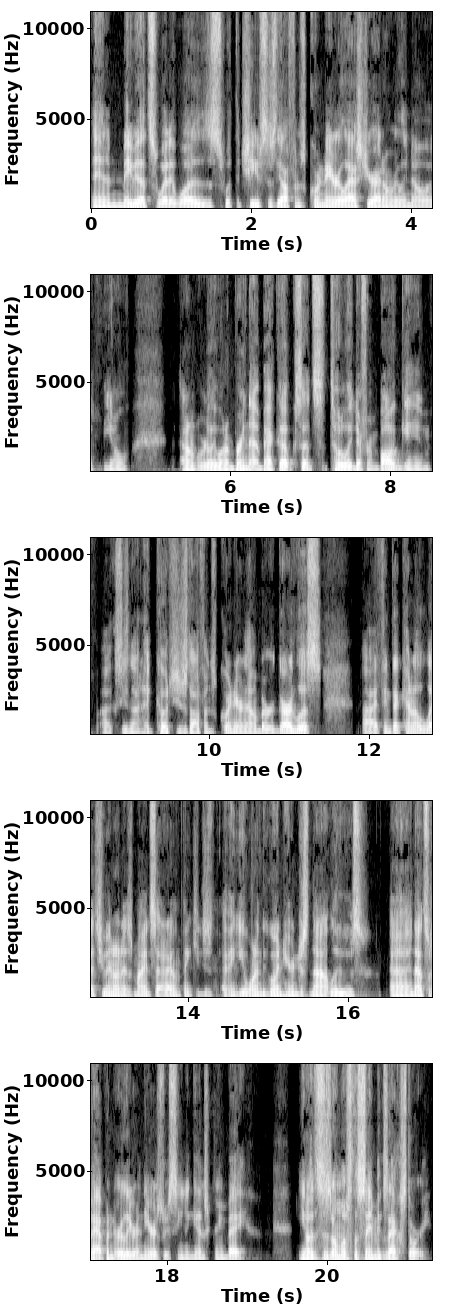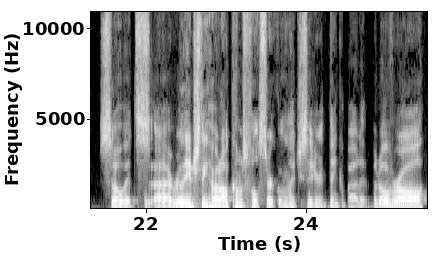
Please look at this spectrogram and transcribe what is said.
And maybe that's what it was with the Chiefs as the offensive coordinator last year. I don't really know, you know, I don't really want to bring that back up because that's a totally different ball game because uh, he's not head coach, he's just offensive coordinator now. But regardless, uh, I think that kind of lets you in on his mindset. I don't think he just. I think he wanted to go in here and just not lose, uh, and that's what happened earlier in the year as we've seen against Green Bay. You know, this is almost the same exact story. So it's uh, really interesting how it all comes full circle and let you sit here and think about it. But overall,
